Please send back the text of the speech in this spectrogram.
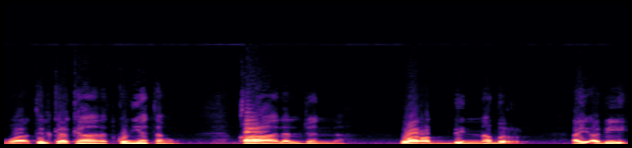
وتلك كانت كنيته. قال الجنة ورب النضر أي أبيه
